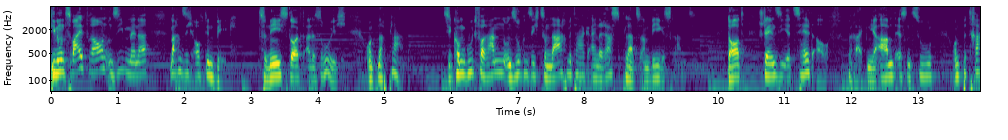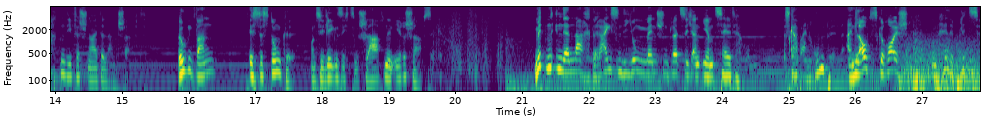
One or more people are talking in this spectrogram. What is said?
Die nun zwei Frauen und sieben Männer machen sich auf den Weg. Zunächst läuft alles ruhig und nach Plan. Sie kommen gut voran und suchen sich zum Nachmittag einen Rastplatz am Wegesrand. Dort stellen sie ihr Zelt auf, bereiten ihr Abendessen zu und betrachten die verschneite Landschaft. Irgendwann ist es dunkel und sie legen sich zum Schlafen in ihre Schlafsäcke. Mitten in der Nacht reißen die jungen Menschen plötzlich an ihrem Zelt herum. Es gab ein Rumpeln, ein lautes Geräusch und helle Blitze.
